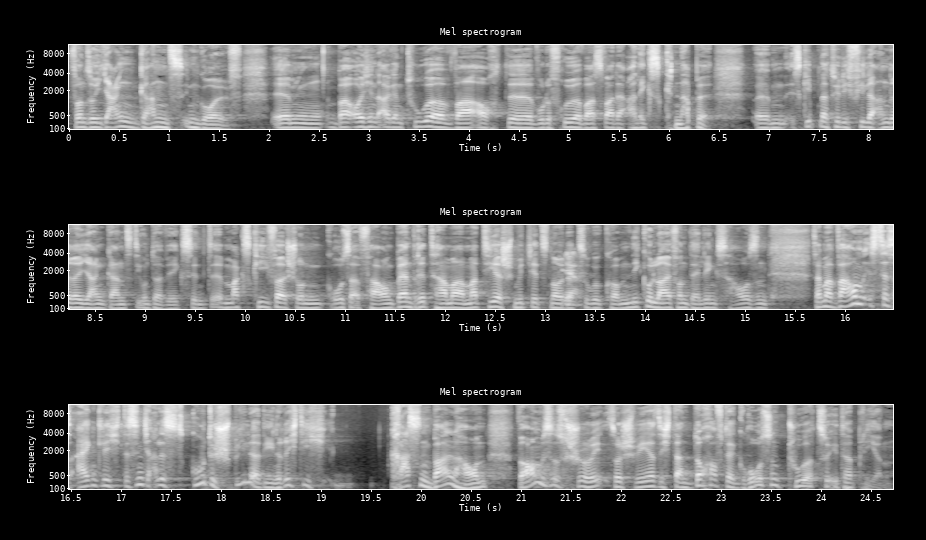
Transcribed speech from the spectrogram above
von so Young Guns im Golf. Ähm, bei euch in der Agentur war auch, de, wo du früher warst, war der Alex Knappe. Ähm, es gibt natürlich viele andere Young Guns, die unterwegs sind. Äh, Max Kiefer schon große Erfahrung, Bernd Ritthammer, Matthias Schmidt jetzt neu ja. dazugekommen, Nikolai von Dellingshausen. Sag mal, warum ist das eigentlich, das sind ja alles gute Spieler, die einen richtig krassen Ball hauen. Warum ist es so schwer, sich dann doch auf der großen Tour zu etablieren?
